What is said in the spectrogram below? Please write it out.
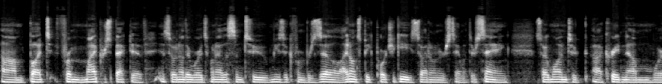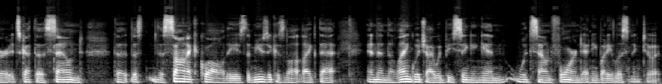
um, but from my perspective, and so in other words, when I listen to music from Brazil, I don't speak Portuguese, so I don't understand what they're saying. So I wanted to uh, create an album where it's got the sound, the, the the sonic qualities, the music is a lot like that, and then the language I would be singing in would sound foreign to anybody listening to it.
